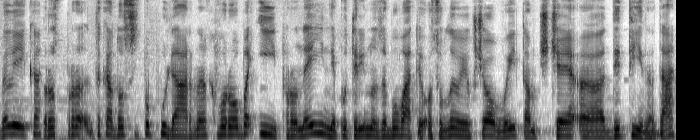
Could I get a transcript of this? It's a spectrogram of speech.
велика, розпро... така досить популярна хвороба, і про неї не потрібно забувати, особливо якщо ви там ще е, дитина. Да?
